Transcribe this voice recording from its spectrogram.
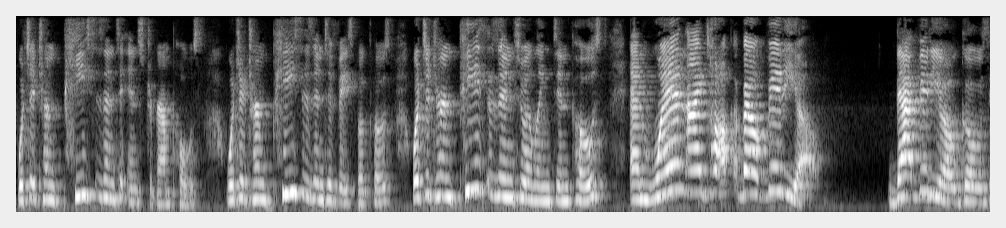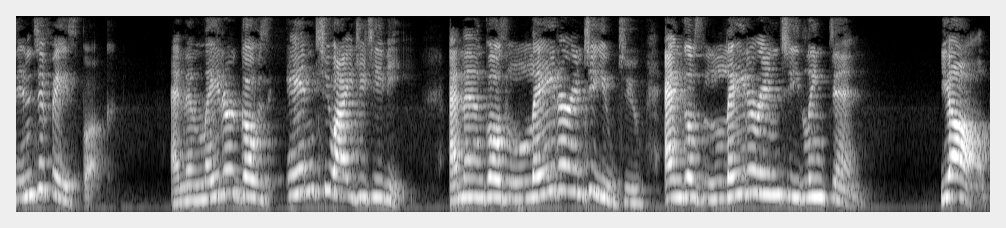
which I turn pieces into Instagram posts, which I turn pieces into Facebook posts, which I turn pieces into a LinkedIn post. And when I talk about video, that video goes into Facebook and then later goes into IGTV and then goes later into YouTube and goes later into LinkedIn. Y'all,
